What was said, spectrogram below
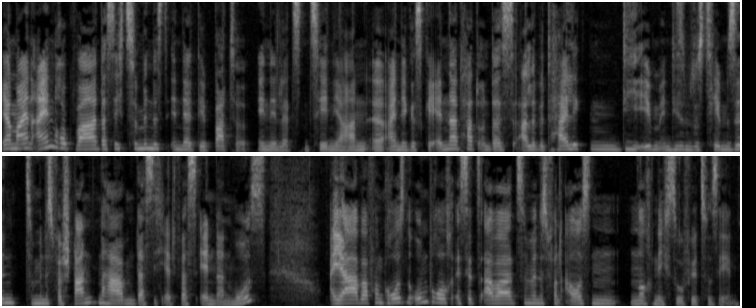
ja, mein Eindruck war, dass sich zumindest in der Debatte in den letzten zehn Jahren äh, einiges geändert hat und dass alle Beteiligten, die eben in diesem System sind, zumindest verstanden haben, dass sich etwas ändern muss. Ja, aber vom großen Umbruch ist jetzt aber zumindest von außen noch nicht so viel zu sehen.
